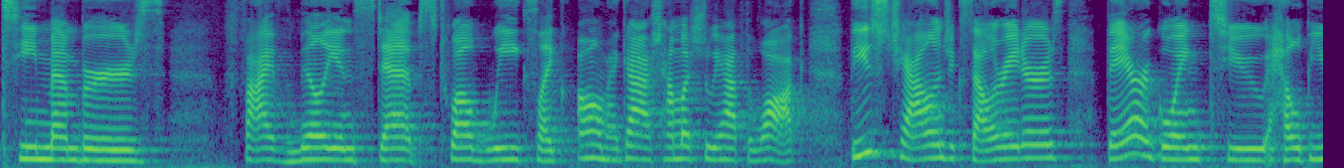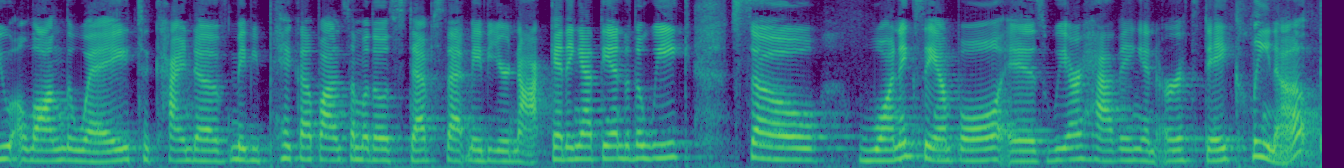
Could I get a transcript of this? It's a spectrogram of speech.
team members, 5 million steps, 12 weeks, like, oh my gosh, how much do we have to walk? These challenge accelerators, they are going to help you along the way to kind of maybe pick up on some of those steps that maybe you're not getting at the end of the week. So, one example is we are having an Earth Day cleanup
